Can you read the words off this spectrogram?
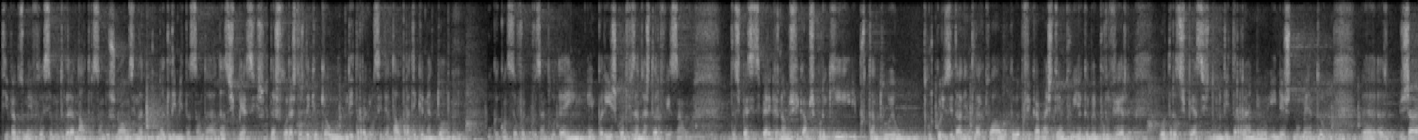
tivemos uma influência muito grande na alteração dos nomes e na, na delimitação da, das espécies, das florestas daquilo que é o Mediterrâneo Ocidental praticamente todo. O que aconteceu foi que, por exemplo, em, em Paris, quando fizemos esta revisão das espécies ibéricas, não nos ficámos por aqui e, portanto, eu, por curiosidade intelectual, acabei por ficar mais tempo e acabei por ver outras espécies do Mediterrâneo e, neste momento, uh, já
